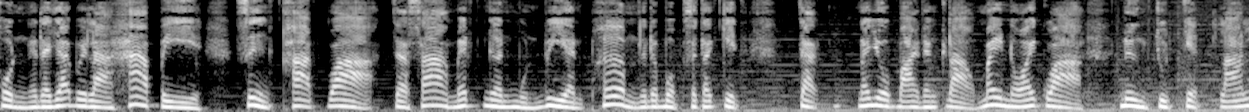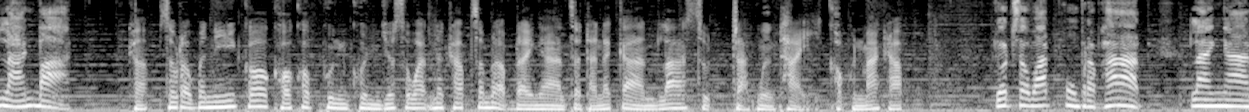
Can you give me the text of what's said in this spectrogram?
คนในระยะเวลา 5 ปี ซึ่งคาดว่าจะสร้างเม็ดเงินหมุนเวียนเพิ่มในระบบเศรษฐกิจ จากนโยบายดังกล่าวไม่น้อยกว่า 1.7 ล้านล้านบาทครับสำหรับวันนี้ก็ขอขอบคุณคุณยศวัตรนะครับสำหรับรายงานสถานการณ์ล่าสุดจากเมืองไทย ขอบคุณมากครับ ยศวัตรพงประพาสรายงาน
